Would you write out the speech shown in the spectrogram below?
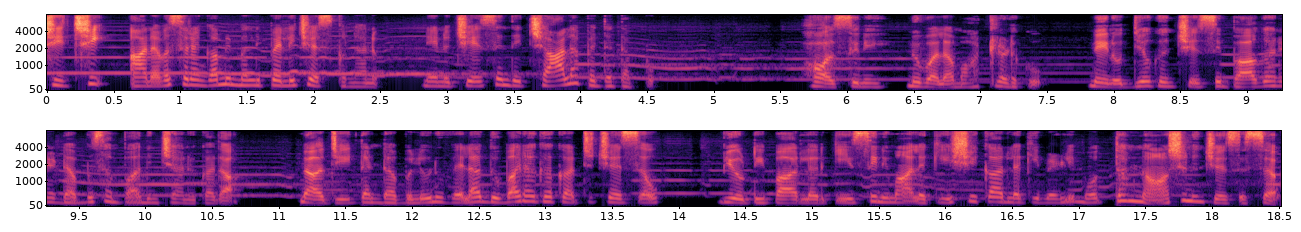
చిచ్చి అనవసరంగా మిమ్మల్ని పెళ్ళి చేసుకున్నాను. నేను చేసింది చాలా పెద్ద తప్పు. హాసిని నువ్వు అలా మాట్లాడకు. నేను ఉద్యోగం చేసి బాగానే డబ్బు సంపాదించాను కదా. నా జీతం డబ్బులు నువ్వెలా దుబారాగా ఖర్చు చేసావు బ్యూటీ పార్లర్కి సినిమాలకి షికార్లకి వెళ్ళి మొత్తం నాశనం చేసేసావు.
